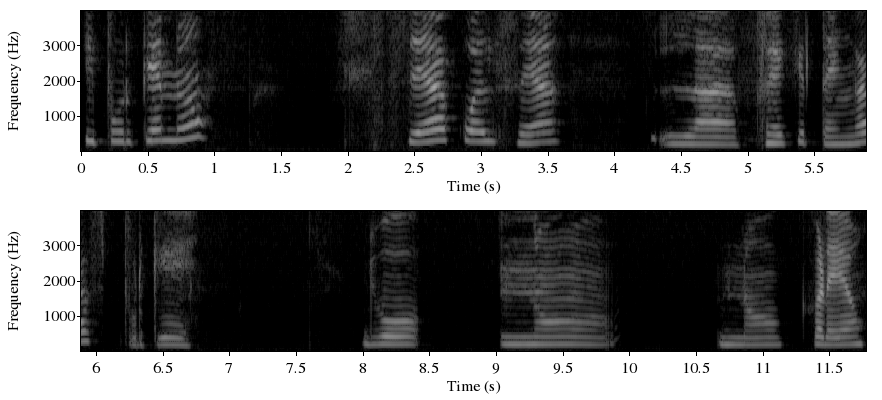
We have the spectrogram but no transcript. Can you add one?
¿Y por qué no? Sea cual sea la fe que tengas, porque yo no, no creo,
